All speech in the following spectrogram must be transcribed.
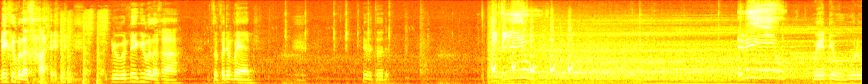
เด้งขึ้นบนราคาเลยดูมันเด้งขึ้นบนราคาสไปเดอร์แมนนี่เป็นตัวไอ้บิวอ้บิวเวทอยู่กูดู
